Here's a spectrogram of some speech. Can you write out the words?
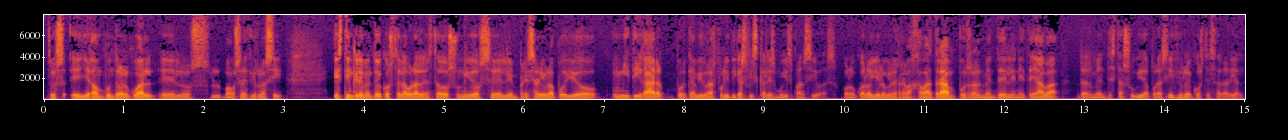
Entonces, llega un punto en el cual los, vamos a decirlo así, este incremento de coste laboral en Estados Unidos el empresario lo ha podido mitigar porque ha habido unas políticas fiscales muy expansivas. Con lo cual, oye, lo que le rebajaba a Trump, pues realmente le neteaba realmente esta subida, por así decirlo, de coste salarial.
